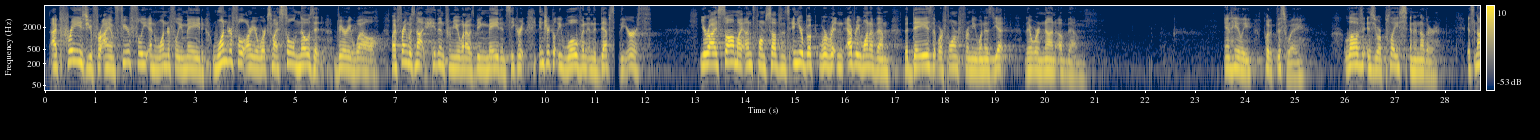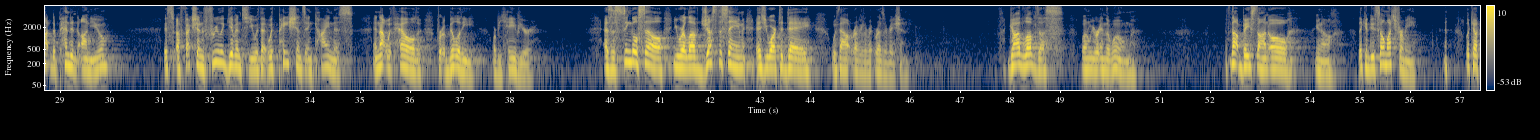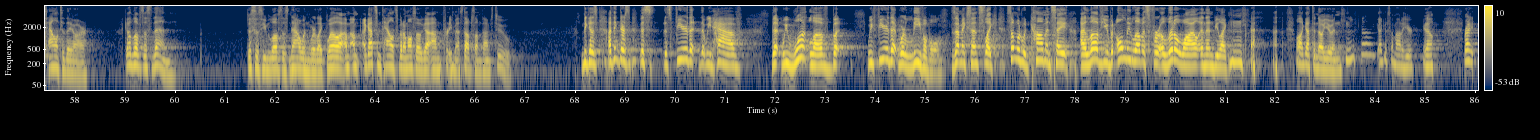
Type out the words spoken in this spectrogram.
I praise you, for I am fearfully and wonderfully made. Wonderful are your works. My soul knows it very well. My frame was not hidden from you when I was being made in secret, intricately woven in the depths of the earth. Your eyes saw my unformed substance. In your book were written, every one of them, the days that were formed for me, when as yet there were none of them. Anne Haley put it this way Love is your place in another. It's not dependent on you. It's affection freely given to you with, with patience and kindness and not withheld for ability or behavior. As a single cell, you are loved just the same as you are today without reservation. God loved us when we were in the womb. It's not based on, oh, you know, they can do so much for me. Look how talented they are. God loves us then. Just as He loves us now when we're like, well, I'm, I'm, i got some talents, but I'm also got, I'm pretty messed up sometimes too. Because I think there's this, this fear that, that we have that we want love, but we fear that we're leavable. Does that make sense? Like someone would come and say, I love you, but only love us for a little while, and then be like, hmm, well, I got to know you, and hmm, I guess I'm out of here, you know? Right?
